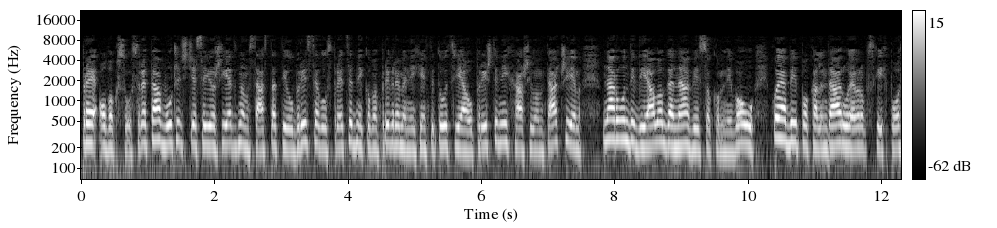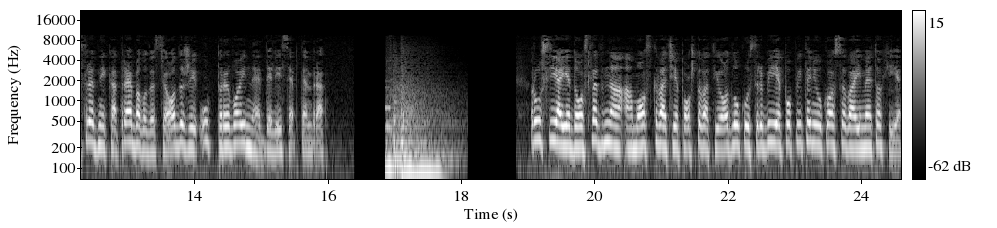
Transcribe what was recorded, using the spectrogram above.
Pre ovog susreta Vučić će se još jednom sastati u Briselu s predsednikom privremenih institucija u Prištini Hašimom Tačijem na rundi dijaloga na visokom nivou koja bi po kalendaru evropskih posrednika trebalo da se održi u prvoj nedelji septembra. Rusija je dosledna, a Moskva će poštovati odluku Srbije po pitanju Kosova i Metohije,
